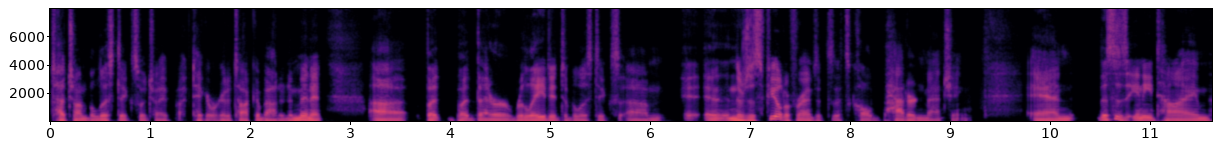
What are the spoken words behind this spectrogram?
touch on ballistics, which I, I, take it we're going to talk about in a minute. Uh, but but that are related to ballistics. Um, and, and, there's this field of forensics that's called pattern matching, and this is any time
